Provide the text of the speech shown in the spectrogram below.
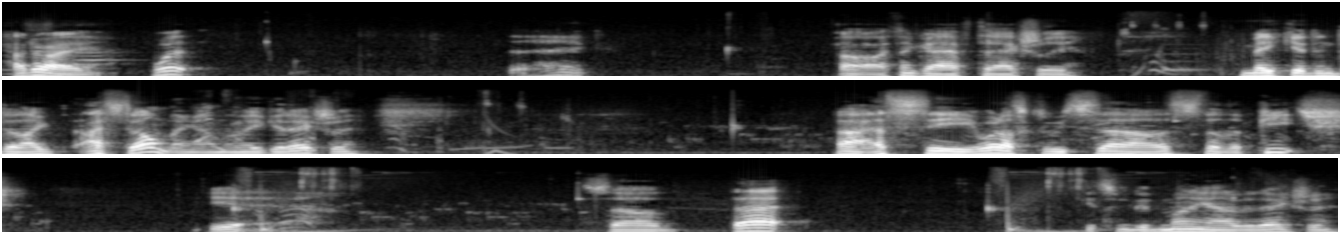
How do I... What? The heck? Oh, I think I have to actually make it into like... I still don't think I'm gonna make it actually. Alright, let's see. What else could we sell? Let's sell the peach. Yeah. So that... Get some good money out of it actually.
